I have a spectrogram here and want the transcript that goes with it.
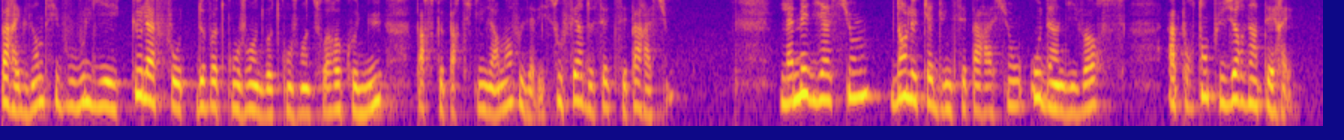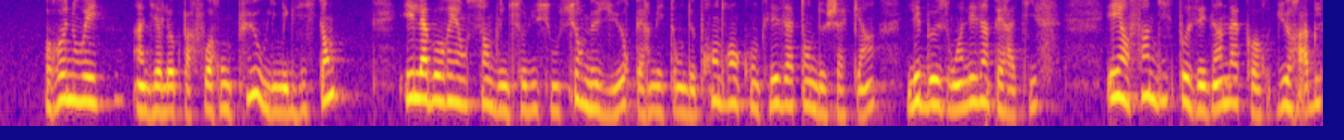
Par exemple, si vous vouliez que la faute de votre conjoint ou de votre conjointe soit reconnue, parce que particulièrement vous avez souffert de cette séparation. La médiation, dans le cadre d'une séparation ou d'un divorce, a pourtant plusieurs intérêts. Renouer un dialogue parfois rompu ou inexistant, élaborer ensemble une solution sur mesure permettant de prendre en compte les attentes de chacun, les besoins, les impératifs, et enfin disposer d'un accord durable,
